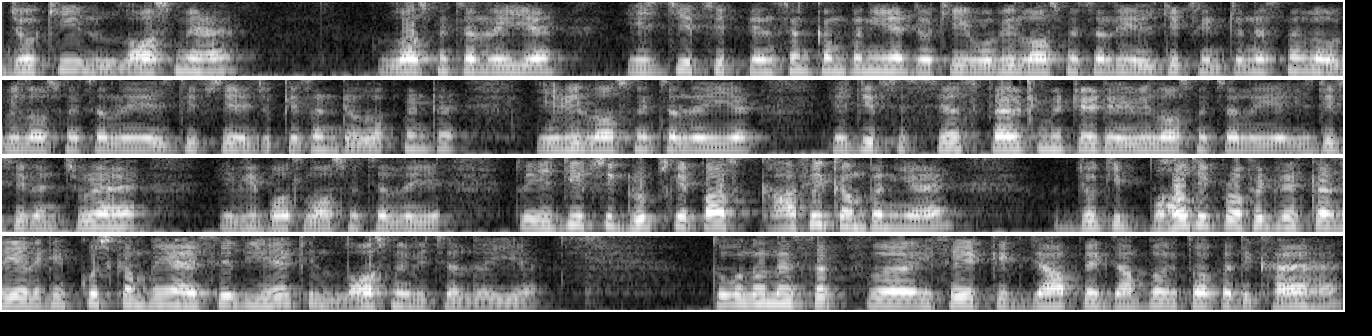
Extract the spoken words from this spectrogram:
जो कि लॉस में है लॉस में चल रही है। एचडीएफसी पेंशन कंपनी है, जो कि वो भी लॉस में चल रही है। एचडीएफसी इंटरनेशनल है, वो भी लॉस में चल रही है। एचडीएफसी एजुकेशन डेवलपमेंट है, ये भी लॉस में चल रही है। एचडीएफसी सेल्स प्राइवेट लिमिटेड ये भी लॉस में चल रही है। एच डी वेंचुरा है, ये भी बहुत लॉस में चल रही है। तो एचडीएफसी ग्रुप्स के पास काफ़ी कंपनियाँ हैं, जो कि बहुत ही प्रॉफिट वेस्ट कर रही है, लेकिन कुछ कंपनियाँ ऐसे भी है कि लॉस में भी चल रही है। तो उन्होंने सब इसे एक एग्ज़ाम्पल एग्ज़ाम्पल के तौर पर दिखाया है।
